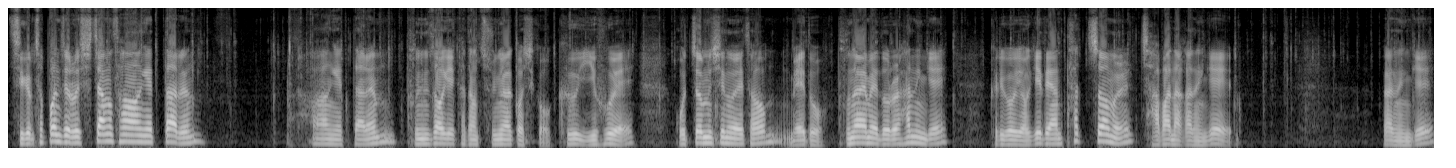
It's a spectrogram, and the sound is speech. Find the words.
지금 첫 번째로 시장 상황에 따른 상황에 따른 분석이 가장 중요할 것이고 그 이후에 고점 신호에서 매도, 분할 매도를 하는 게 그리고 여기에 대한 타점을 잡아 나가는 게 가는 게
